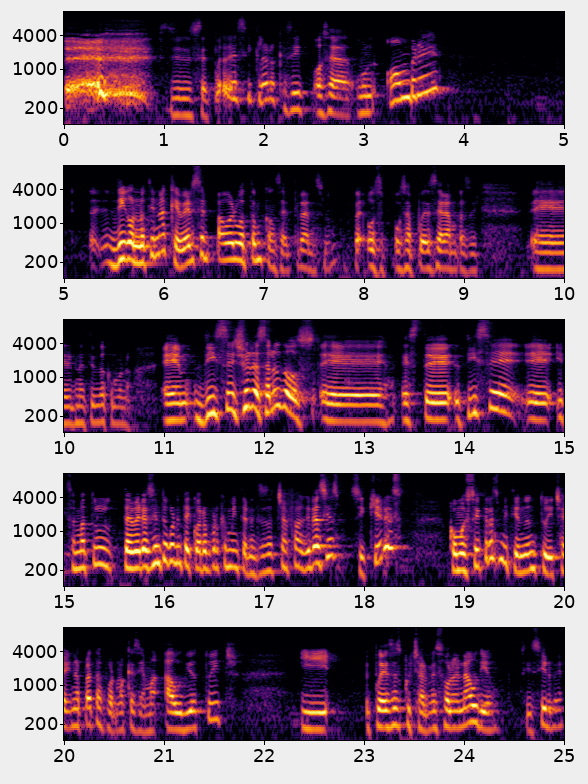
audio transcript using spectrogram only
se puede decir, claro que sí. O sea, un hombre digo, no tiene nada que ver ser power bottom con ser trans, ¿no? o, sea, puede ser ambas. Eh, no entiendo cómo no. Eh, dice Shura, saludos. Eh, este dice Itzamatul, te veré 144 porque mi internet es chafa. Gracias. Si quieres, como estoy transmitiendo en Twitch, hay una plataforma que se llama Audio Twitch y puedes escucharme solo en audio si sirve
